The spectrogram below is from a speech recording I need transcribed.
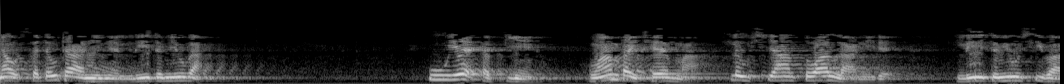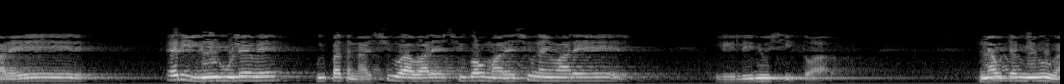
နောက်စတုထအနေနဲ့လေတစ်မျိုးကဥရဲ့အပြင်ဝမ်းပိုက်ထဲမှာလှုပ်ရှားသွားလာနေတဲ့လေတစ်မျိုးရှိပါတယ်တဲ့အဲ့ဒီလေကိုလည်းပဲဝိပဿနာရှုရပါတယ်ရှုကောင်းပါတယ်ရှုနိုင်ပါတယ် လေလေးမျိုးရှိသွားနောက်တစ်မျိုးက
